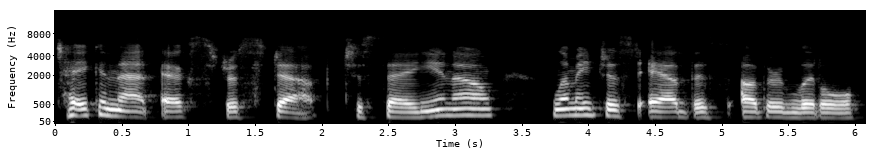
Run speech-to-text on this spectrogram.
taken that extra step to say, you know, let me just add this other little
